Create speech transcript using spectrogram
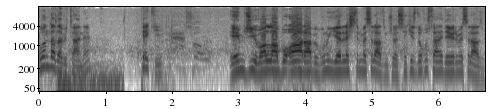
Bunda da bir tane. Peki. MG vallahi bu ağır abi. Bunun yerleştirmesi lazım. Şöyle 8-9 tane devirmesi lazım.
